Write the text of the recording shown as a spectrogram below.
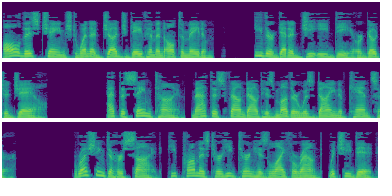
All this changed when a judge gave him an ultimatum—either get a GED or go to jail. At the same time, Mathis found out his mother was dying of cancer. Rushing to her side, he promised her he'd turn his life around, which he did.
